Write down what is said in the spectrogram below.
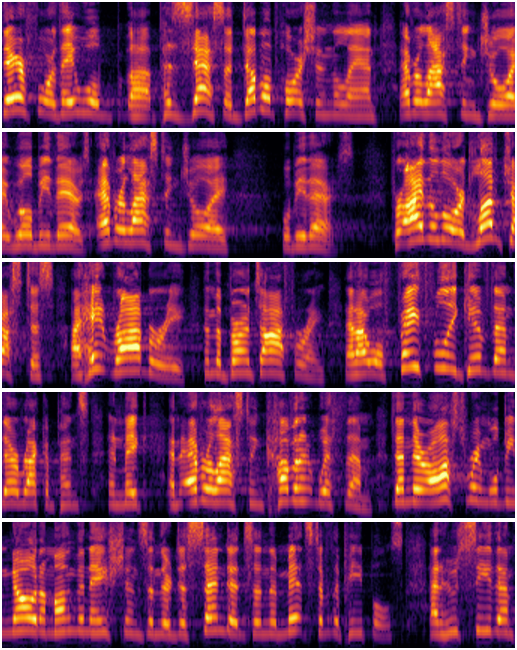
Therefore, they will uh, possess a double portion in the land. Everlasting joy will be theirs. Everlasting joy will be theirs. For I, the Lord, love justice. I hate robbery and the burnt offering. And I will faithfully give them their recompense and make an everlasting covenant with them. Then their offspring will be known among the nations and their descendants in the midst of the peoples. And who see them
